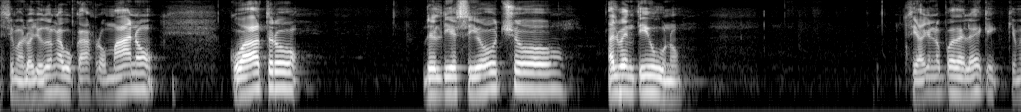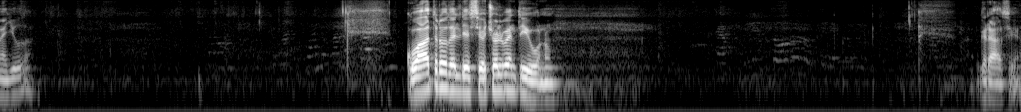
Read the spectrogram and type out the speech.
si me lo ayudan a buscar, Romano 4, del 18 al 21. Si alguien lo puede leer, que, me ayuda. 4 del 18 al 21. Gracias.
